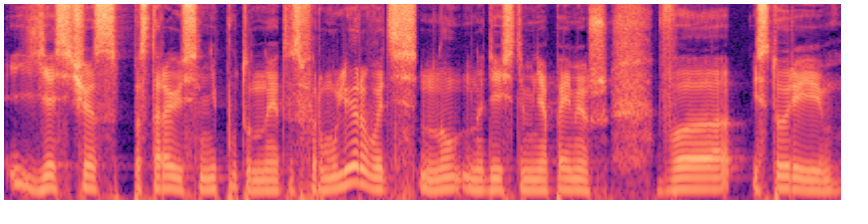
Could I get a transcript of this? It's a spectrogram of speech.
Я сейчас постараюсь не путанно это сформулировать, но, надеюсь, ты меня поймешь. В истории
